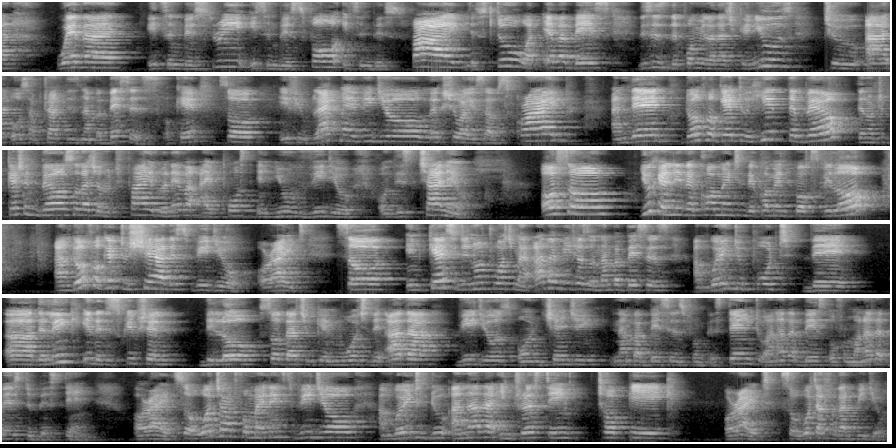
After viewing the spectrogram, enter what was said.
whether it's in base 3, it's in base 4, it's in base 5, base 2, whatever base. This is the formula that you can use to add or subtract these number bases, okay? So if you've liked my video, make sure you subscribe and then don't forget to hit the bell, the notification bell so that you're notified whenever I post a new video on this channel. Also, you can leave a comment in the comment box below. And don't forget to share this video, alright? So, in case you did not watch my other videos on number bases, I'm going to put the, uh, the link in the description below so that you can watch the other videos on changing number bases from base 10 to another base or from another base to base 10. Alright, so watch out for my next video. I'm going to do another interesting topic. Alright, so watch out for that video.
